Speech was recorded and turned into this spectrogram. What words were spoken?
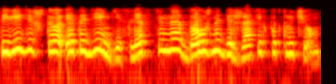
Ты видишь, что это деньги, следственно, должно держать их под ключом.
